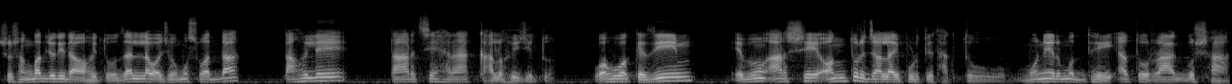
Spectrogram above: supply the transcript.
সুসংবাদ যদি দেওয়া হইতো জাল্লা ওয়াজহ মুসওয়াদ্দা, তাহলে তার চেহারা কালো হয়ে যেত। ওয়াহুয়া কাজিম এবং আর সে অন্তর্জালায় পড়তে থাকতো। মনের মধ্যে এত রাগ গোসা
